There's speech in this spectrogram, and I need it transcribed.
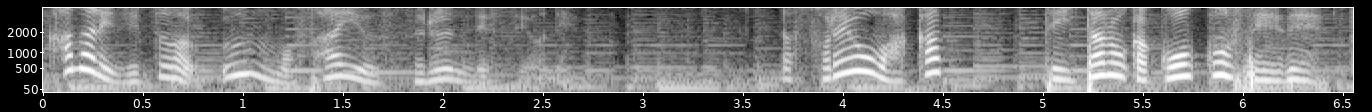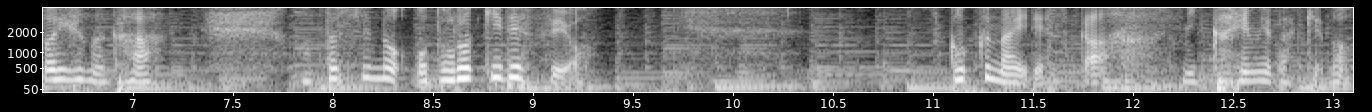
かなり実は運も左右するんですよね。それを分かっていたのか高校生でというのが私の驚きですよ。すごくないですか ?2 回目だけど。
